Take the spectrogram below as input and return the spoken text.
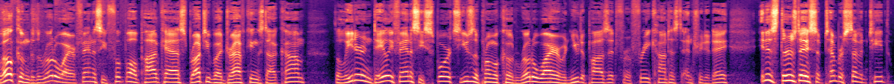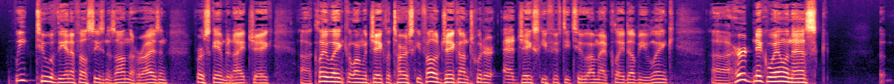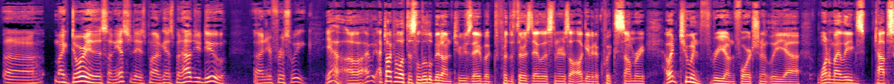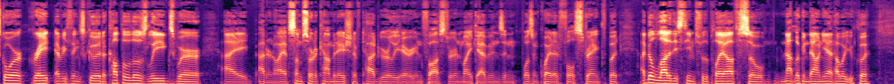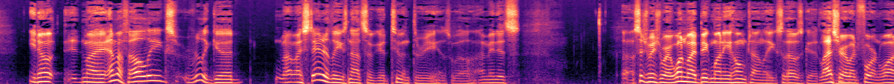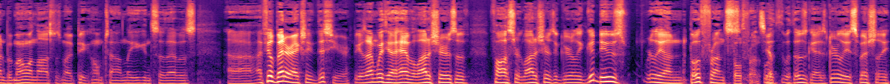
Welcome to the RotoWire Fantasy Football Podcast, brought to you by DraftKings.com, the leader in daily fantasy sports. Use the promo code RotoWire when you deposit for a free contest entry today. It is Thursday, September 17th. Week two of the NFL season is on the horizon. First game tonight, Jake. Uh, Clay Link along with Jake Letarski. Follow Jake on Twitter at JakeSki52. I'm at Clay W. Link. Uh, heard Nick Whalen ask uh, Mike Doria this on yesterday's podcast, but how'd you do uh, your first week? Yeah, uh, I, I, talked about this a little bit on Tuesday, but for the Thursday listeners, I'll, I'll give it a quick summary. I went two and three, unfortunately. Uh, one of my leagues, top score, great, everything's good. A couple of those leagues where I, I don't know, I have some sort of combination of Todd Gurley, Arian Foster, and Mike Evans, and wasn't quite at full strength. But I built a lot of these teams for the playoffs, so not looking down yet. How about you, Clay? You know, my MFL league's really good. My, my standard league's not so good, two and three as well. I mean, it's a situation where I won my big money hometown league, so that was good. Last year I went four and one, but my one loss was my big hometown league, and so that was. Uh, I feel better actually this year because I'm with you. I have a lot of shares of Foster, a lot of shares of Gurley. Good news, really, on both fronts. Both fronts, with yep. with those guys. Gurley especially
